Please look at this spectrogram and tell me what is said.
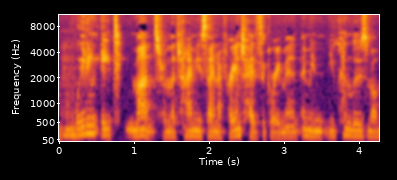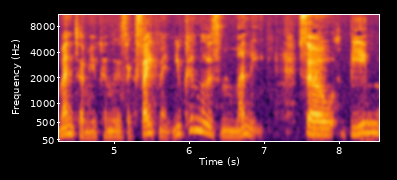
Mm-hmm. Waiting 18 months from the time you sign a franchise agreement, I mean, you can lose momentum, you can lose excitement, you can lose money. So right. being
